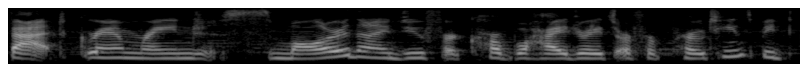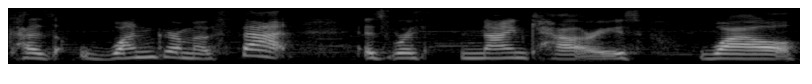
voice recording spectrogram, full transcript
fat gram range smaller than I do for carbohydrates or for proteins because one gram of fat is worth 9 calories, while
